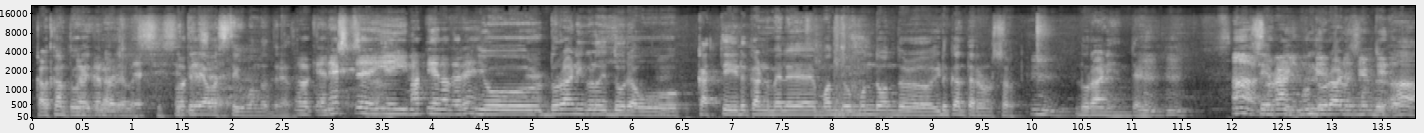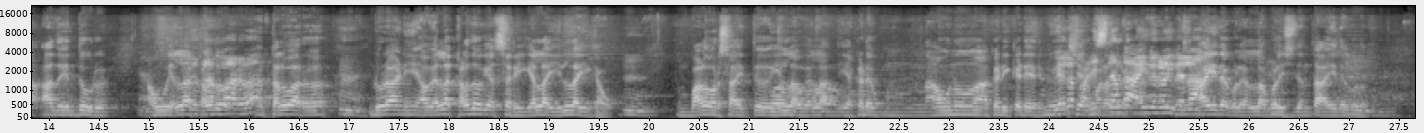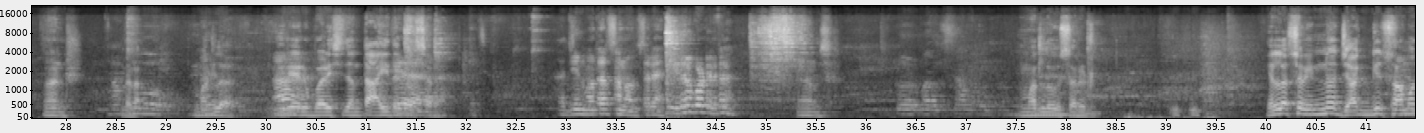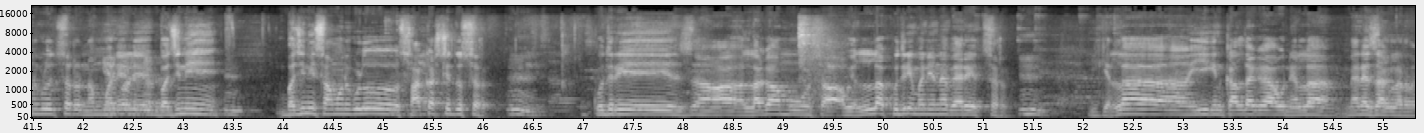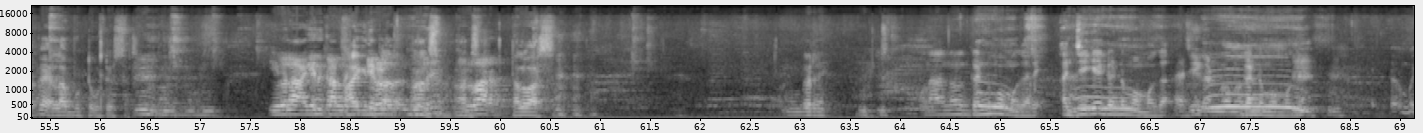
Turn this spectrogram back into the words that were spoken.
ಕಳ್ಕೊಂತ ಹೋಗಿದ್ರೆ ಅದೆಲ್ಲ ಶಿಥಿಲಾವಸ್ಥೆಗೆ ಬಂದದ್ರಿ ಅದು. ಓಕೆ ನೆಕ್ಸ್ಟ್ ಈ ಮತ್ತೆ ರೀ ಇವು ಡುರಾಣಿಗಳು ಇದ್ದವ್ರಿ ಅವು ಕತ್ತಿ ಹಿಡ್ಕೊಂಡ ಮೇಲೆ ಒಂದು ಮುಂದೆ ಒಂದು ಹಿಡ್ಕಂತಾರೆ ನೋಡಿ ಸರ್ ಡುರಾಣಿ ಅಂತೇಳಿ. ಡುರಾಣಿ ಮುಂದೆ ಮುಂದೆ ಅದು ಇದ್ದವ್ರು ಅವು ಎಲ್ಲ ಕಳೆದು ತಲವಾರು? ಡುರಾಣಿ ಅವೆಲ್ಲ ಕಳೆದೋಗ್ಯ ಸರ್ ಈಗೆಲ್ಲ ಇಲ್ಲ ಈಗ ಅವು. ಭಾಳ ವರ್ಷ ಆಯ್ತು ಇಲ್ಲ ಅವೆಲ್ಲ. ಯಾಕಡೆ ನಾವು ಆ ಕಡೆ ಈ ಕಡೆ ರಿನ್ಯೂವೇಷನ್ ಆಯುಧಗಳು ಎಲ್ಲ ಬಳಸಿದಂಥ ಆಯುಧಗಳು. ಹ್ಞೂ ಬೆಲ್ಲ ಮೊದಲು ಹಿರಿಯರು ಬಳಸಿದಂಥ ಆಯುಧಗಳು ಸರ್. ಅಜ್ಜಿನ ಮಾತಾಡ್ಸೋಣ ಒಂದ್ಸರಿ ಇದ್ರ ಕೊಡ್ರಿ ಇದನ್ನ. ಹ್ಞೂ ಸರ್. ಮೊದಲು ಸರ್ ಎಲ್ಲ ಸರ್ ಇನ್ನೂ ಜಗ್ಗಿ ಸಾಮಾನುಗಳು ಸರ್ ನಮ್ಮ ಮನೆಯಲ್ಲಿ ಭಜನಿ ಭಜನಿ ಸಾಮಾನುಗಳು ಸಾಕಷ್ಟು ಇದ್ದು ಸರ್ ಕುದುರೆ ಲಗಾಮು ಸ ಅವೆಲ್ಲ ಕುದುರೆ ಮನೆಯನ್ನ ಬೇರೆ ಇತ್ತು ಸರ್. ಈಗೆಲ್ಲ ಈಗಿನ ಕಾಲದಾಗ ಅವನ್ನೆಲ್ಲ ಮ್ಯಾನೇಜ್ ಆಗ್ಲಾರ್ದಾಗ ಎಲ್ಲ ಬಿಟ್ಟು ಬಿಟ್ಟಿವಿ ಸರ್. ಇವೆಲ್ಲ ಆಗಿನ ಕಾಲ ಹಾಂ ಸರ್ ಹಾಂ ಹಲ್ವಾರ ಸರ್ ತಲವಾರ್. ಸರ್. ಬರ್ರಿ. ನಾನು ಗಂಡು ಮೊಮ್ಮಗ ರೀ. ಅಜ್ಜಿಗೆ ಗಂಡು ಮೊಮ್ಮಗ. ಅಜ್ಜಿ ಗಂಡು ಮೊಮ್ಮಗ.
